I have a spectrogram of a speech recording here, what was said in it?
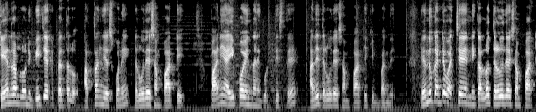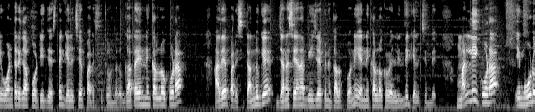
కేంద్రంలోని బీజేపీ పెద్దలు అర్థం చేసుకొని తెలుగుదేశం పార్టీ పని అయిపోయిందని గుర్తిస్తే అది తెలుగుదేశం పార్టీకి ఇబ్బంది. ఎందుకంటే వచ్చే ఎన్నికల్లో తెలుగుదేశం పార్టీ ఒంటరిగా పోటీ చేస్తే గెలిచే పరిస్థితి ఉండదు. గత ఎన్నికల్లో కూడా అదే పరిస్థితి. అందుకే జనసేన బీజేపీని కలుపుకొని ఎన్నికల్లోకి వెళ్ళింది గెలిచింది. మళ్ళీ కూడా ఈ మూడు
